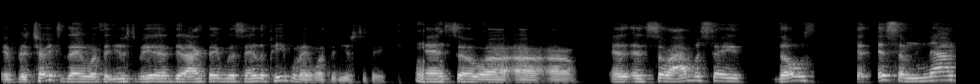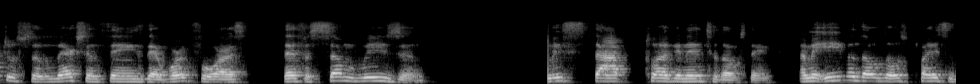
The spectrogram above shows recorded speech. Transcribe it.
if the churches ain't what they used to be, then I think we're saying the people ain't what they used to be. and so, uh, uh, uh, and, and so I would say those it's some natural selection things that work for us that for some reason we stop plugging into those things. I mean, even though those places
